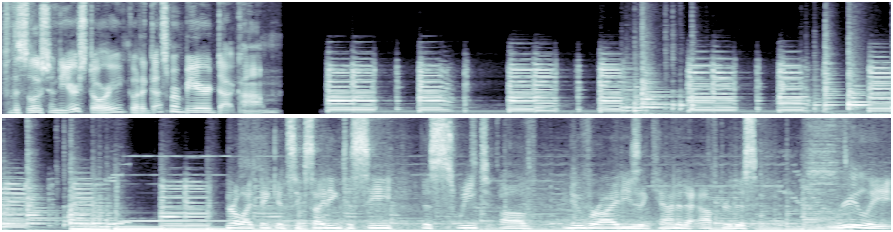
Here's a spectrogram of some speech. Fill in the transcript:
For the solution to your story, go to gusmerbeer.com. General, I think it's exciting to see this suite of new varieties in Canada after this really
